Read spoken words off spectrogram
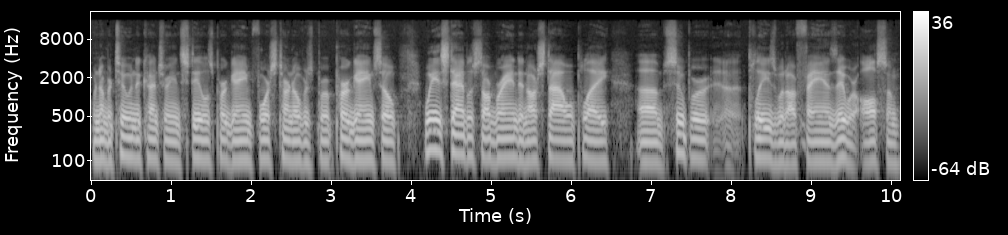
We're number two in the country in steals per game, forced turnovers per, per game. So we established our brand and our style of play. Um, super uh, pleased with our fans. They were awesome.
